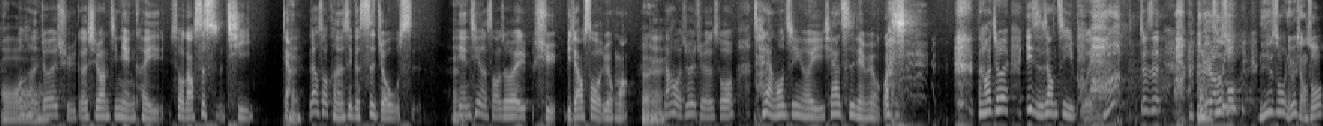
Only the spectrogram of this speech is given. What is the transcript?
我可能就会取一个希望今年可以瘦到四十七这样，那个时候可能是一个四九五十，年轻的时候就会许比较瘦的愿望，然后我就会觉得说才两公斤而已，现在吃一点没有关系。然后就会一直让自己不会，就是你是说，你是说你会想说，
